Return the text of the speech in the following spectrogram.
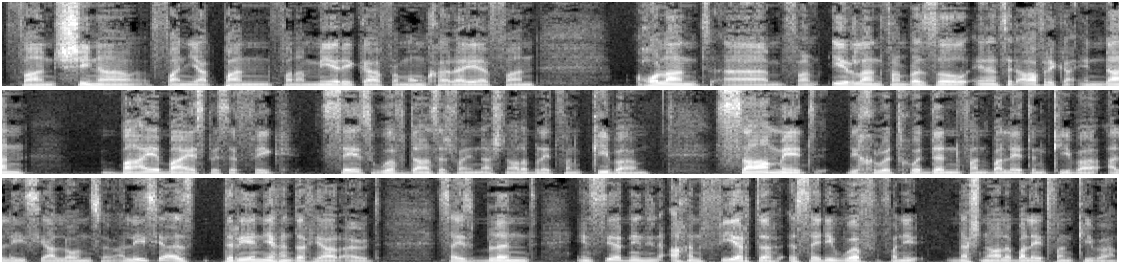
van China, van Japan, van Amerika, van Hongarye, van Holland, ehm um, van Ierland, van Brasil en in Suid-Afrika en dan baie baie spesifiek ses hoofdansers van die nasionale ballet van Cuba saam met die groot godin van ballet in Cuba Alicia Alonso. Alicia is 93 jaar oud. Sy is blind en sedert 1948 is sy die hoof van die nasionale ballet van Cuba.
